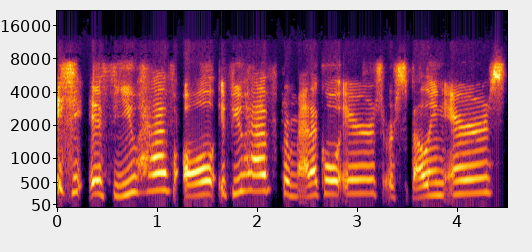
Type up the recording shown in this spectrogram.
If you have all if you have grammatical errors or spelling errors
